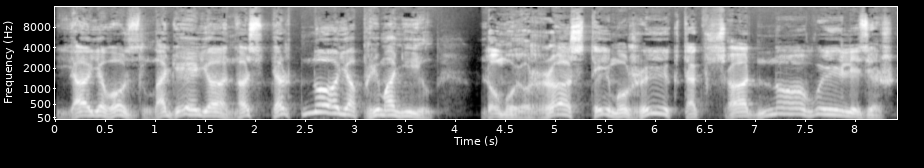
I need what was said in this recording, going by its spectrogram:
«Я его, злодея, на спиртное приманил!» Думаю, раз ты мужик, так все одно вылезешь.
